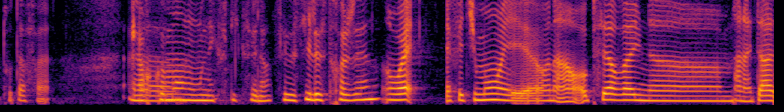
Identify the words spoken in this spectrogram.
tout à fait. Alors euh, comment on explique cela? C'est aussi l'œstrogène Oui, effectivement, et on a observé une, euh, un état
